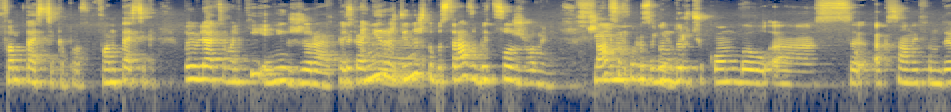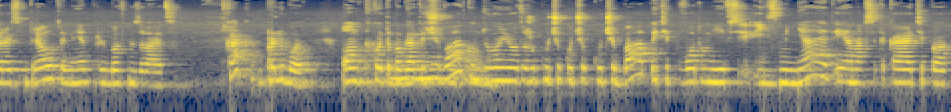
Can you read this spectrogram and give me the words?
Фантастика просто, фантастика. Появляются мальки, и они их сжирают. То есть они рождены, чтобы сразу быть сожранными. Шансов с. Бондарчуком был э, с Оксаной Фандерой. Смотрел это или нет? «Про любовь» называется. Как? Про любовь. Он какой-то богатый Нет, чувак, он, у него тоже куча-куча-куча баб, и типа вот он ей все- изменяет, и она вся такая типа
